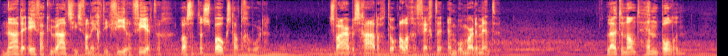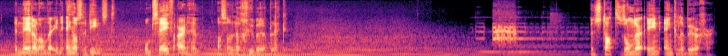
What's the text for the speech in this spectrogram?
Na de evacuaties van 1944 was het een spookstad geworden. Zwaar beschadigd door alle gevechten en bombardementen. Luitenant Hen Bollen, een Nederlander in Engelse dienst, omschreef Arnhem als een lugubere plek. Een stad zonder één enkele burger.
